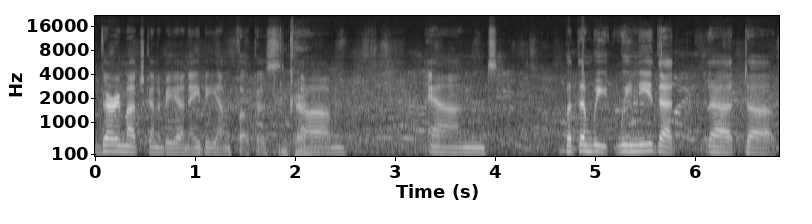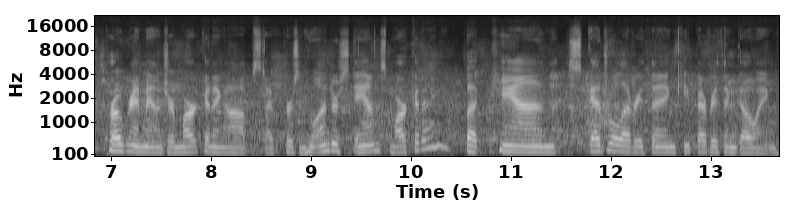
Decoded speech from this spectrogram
very much going to be an ABM focus. Okay. Um, and but then we, we need that that uh, program manager, marketing ops type person who understands marketing but can schedule everything, keep everything going.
